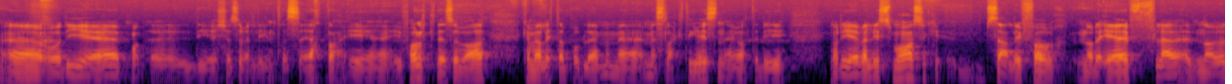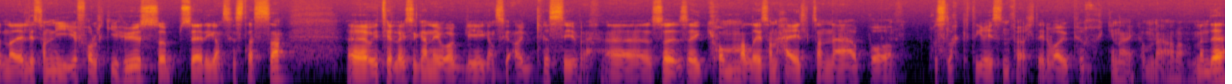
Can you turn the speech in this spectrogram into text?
Uh, og de er, måte, de er, ikke så veldig interessert da, i, i, folk. Det som var, kan være litt av problemet med, med slaktegrisen, er jo at de, når de er veldig små, så, særlig for når det er, flere, når, når det er litt sånn nye folk i hus, så, så er de ganske stressa. Uh, og I tillegg så kan de òg bli ganske aggressive. Uh, så, så, jeg kom aldri sånn helt sånn nær på, på, slaktegrisen, følte jeg. Det var jo purkene jeg kom nær. da. Men det,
